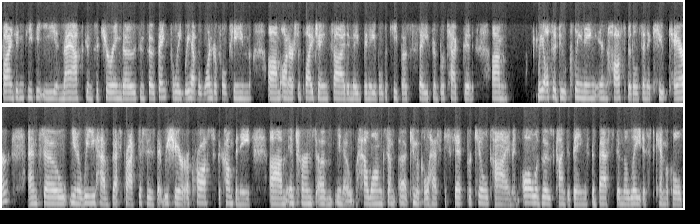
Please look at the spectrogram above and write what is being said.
finding PPE and masks and securing those. And so thankfully, we have a wonderful team um, on our supply chain side, and they've been able to keep us safe and protected. Um, we also do cleaning in hospitals and acute care. And so, you know, we have best practices that we share across the company um, in terms of, you know, how long some uh, chemical has to sit for kill time and all of those kinds of things, the best and the latest chemicals.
